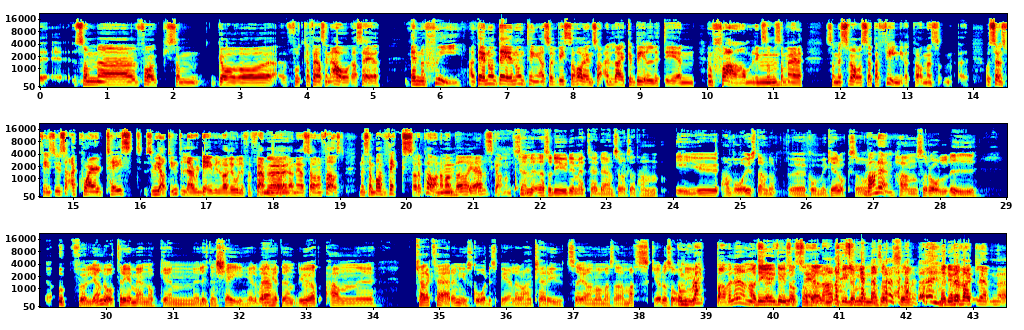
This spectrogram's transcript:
som eh, folk som går och fotograferar sin aura säger. Energi. Att det är, no det är någonting, alltså vissa har ju en, så, en likability, en, en charm liksom Mm. som är som är svår att sätta fingret på. Men som, och sen finns det ju så acquired taste som jag tyckte inte Larry David var rolig för fem Nej. år sedan när jag såg den först. Men sen bara växer det på när man börjar älska honom. Sen, alltså det är ju det med Ted Danson också att han är ju, han var ju stand-up-komiker också. Var han det? Hans roll i uppföljaren då, Tre män och en liten tjej, eller vad Ja. det heter den, det är ju att han eh, Karaktären är ju skådespelare och han klär ut sig och han har massa masker och så. De är ju, rappar väl i den Ja, det är, det är något sånt där, vill jag minnas också. Men det det är är verkligen eh,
